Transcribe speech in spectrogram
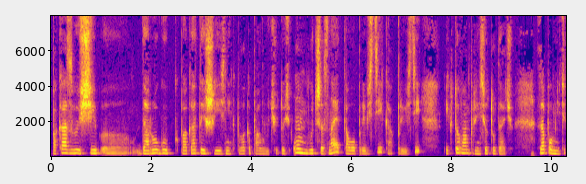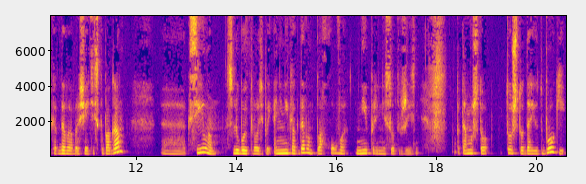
показывающий э, дорогу к богатой жизни, к благополучию. То есть он лучше знает, кого привести, как привести и кто вам принесет удачу. Запомните, когда вы обращаетесь к богам, э, к силам с любой просьбой, они никогда вам плохого не принесут в жизнь. Потому что то, что дают боги,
